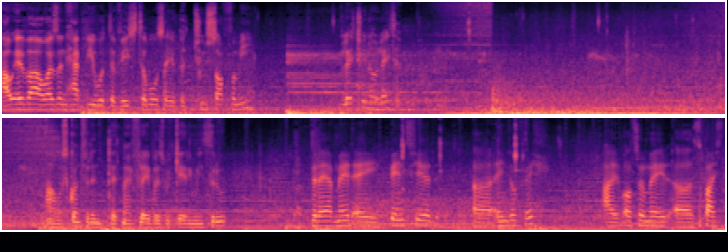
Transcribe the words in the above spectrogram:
however, I wasn't happy with the vegetables. They're a bit too soft for me. Let you know later. I was confident that my flavors would carry me through. Today I've made a pan-seared uh, angelfish. I've also made uh, spiced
